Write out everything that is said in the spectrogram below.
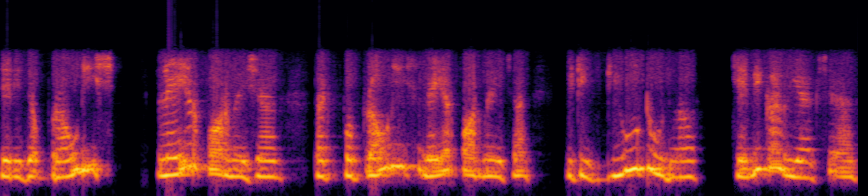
there is a brownish layer formation. That brownish layer formation, it is due to the chemical reaction.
